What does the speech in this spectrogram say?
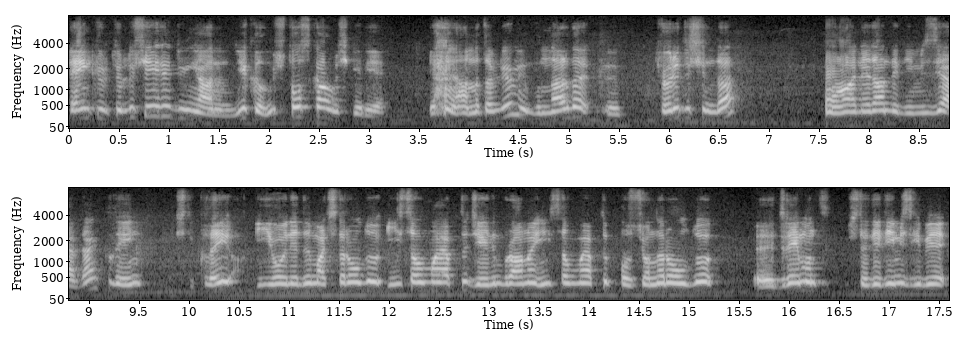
En kültürlü şehri dünyanın. Yıkılmış, toz kalmış geriye. Yani anlatabiliyor muyum? Bunlar da e, Curry dışında o hanedan dediğimiz yerden Clay'in işte Clay iyi oynadığı maçlar oldu. iyi savunma yaptı. Jalen Brown'a iyi savunma yaptı. Pozisyonlar oldu. E, Draymond işte dediğimiz gibi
